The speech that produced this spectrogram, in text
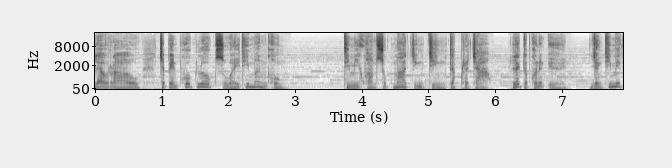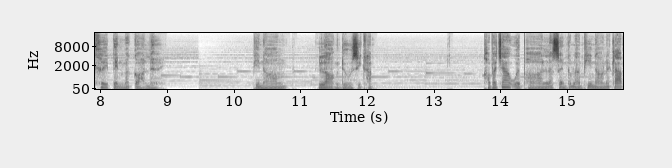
แล้วเราจะเป็นพวกโลกสวยที่มั่นคง ที่มีความสุขมากจริง ๆ กับพระเจ้าและกับคนอื่นๆอย่างที่ไม่เคยเป็นมาก่อนเลย พี่น้องลองดูสิครับ พระเจ้าอวยพรและเสริมกำลังพี่น้องนะครับ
